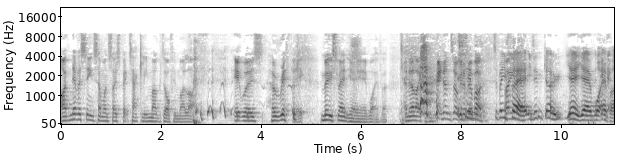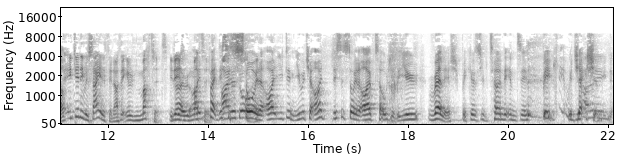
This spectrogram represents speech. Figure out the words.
I've never seen someone so spectacularly mugged off in my life. it was horrific." Moose went, "Yeah, yeah, whatever," and they're like, "Carrying on talking to Phil Barnes." To be I- fair, he didn't go, "Yeah, yeah, whatever." He, he didn't even say anything. I think it was muttered. It is No, I, muttered. in fact, this I is a saw story it. that I you didn't. You were. Ch- I this is a story that I've told you that you relish because you've turned it into big rejection. I mean,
